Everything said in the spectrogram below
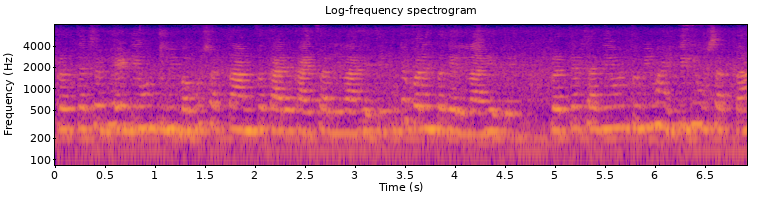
प्रत्यक्ष भेट देऊन तुम्ही बघू शकता आमचं कार्य काय चाललेलं आहे ते कुठेपर्यंत गेलेलं आहे ते. प्रत्यक्षात येऊन तुम्ही माहिती घेऊ शकता.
